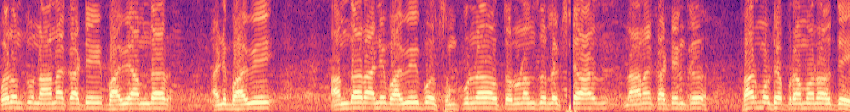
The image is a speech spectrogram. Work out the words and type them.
परंतु नाना काटे भावी आमदार आणि भावी आमदार आणि भावी संपूर्ण तरुणांचं लक्ष आज नाना काटेंक फार मोठ्या प्रमाणावर होते.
